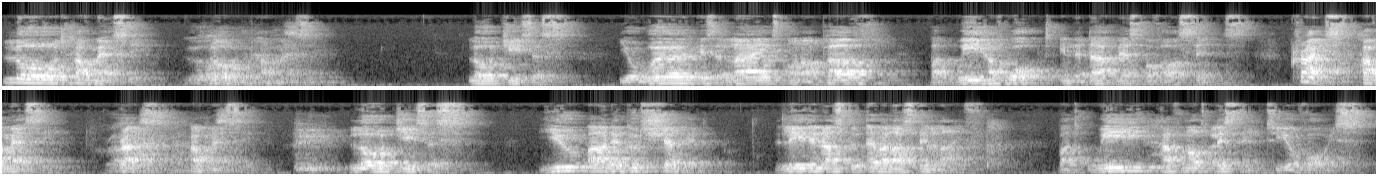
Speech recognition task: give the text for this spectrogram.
Lord, have mercy. Lord, have mercy. Lord Jesus, your word is a light on our path, but we have walked in the darkness of our sins. Christ, have mercy. Christ, have mercy. Lord Jesus, you are the good shepherd, leading us to everlasting life, but we have not listened to your voice.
